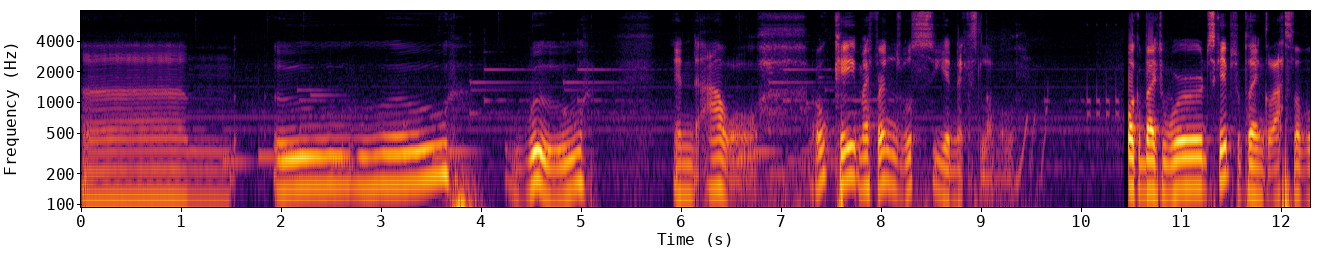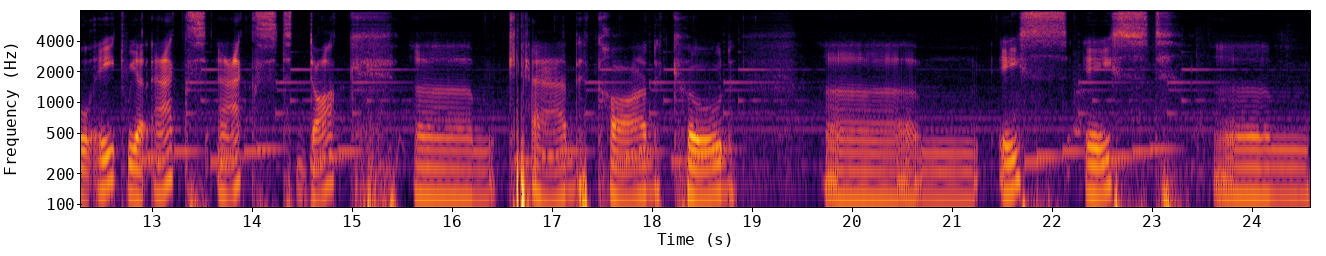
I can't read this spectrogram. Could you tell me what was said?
um, ooh, woo, and owl. Okay, my friends, we'll see you next level. Welcome back to Wordscapes. We're playing Glass Level 8. We got Axe, Axed, Dock, um, CAD, COD, Code, um, Ace, Aced, um,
